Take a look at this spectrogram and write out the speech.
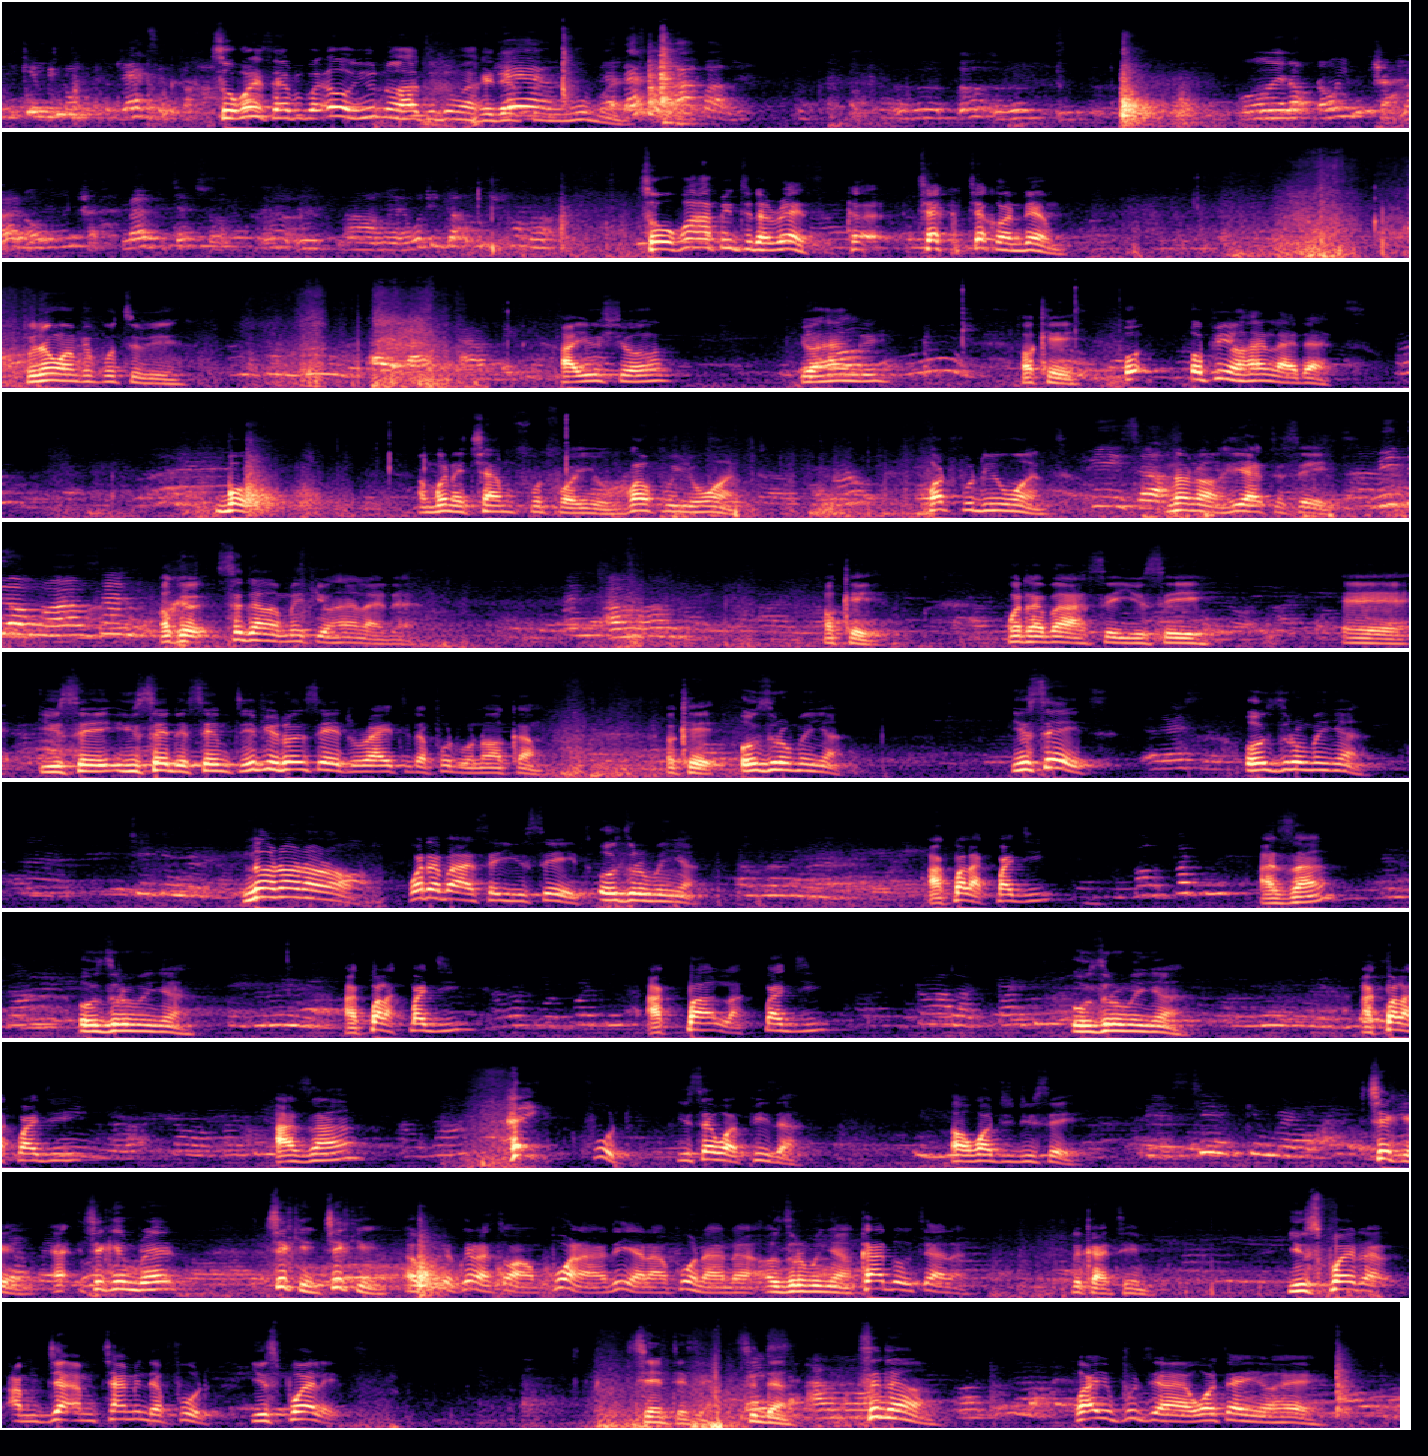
You can't be no Michael Jackson. So, where's everybody? Oh, you know how to do Michael Yeah, movement. that's my godfather. Mm-hmm, mm-hmm, mm-hmm. Boy, don't, don't even try. Don't even try. Michael Jackson. Nah, man, what you got? What you talking about? So, what happened to the rest? Check, check on them. We don't want people to be. Are you sure? You're hungry? Okay. O open your hand like that. Both. I'm going to chant food for you. What food you want? What food do you want? Pizza. No, no, he has to say it. Medium one. Okay, sit down and make your hand like that. I'm, Okay. Whatever I say, you say, uh, you say, you say the same thing. If you don't say it right, the food will not come. Okay. Ozromenya. You say it. Ozromenya. No, no, no, no. Whatever I say, you say it. Ozromenya. Akpalakpaji. Azan. Ozromenya. Akpalakpaji. Akpalakpaji. Ozromenya. Akpalakpaji. Azan. Hey, food. You said what? Pizza? Oh, what did you say? Chicken. Eh, chicken bread? Chicken, chicken. I put a great poor and I am poor and Ozromenya. Kado Tiana. Look at him. You spoil it. I'm, I'm timing the food. You spoil it. Sit down. Sit down. Why you put uh, water in your hair?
